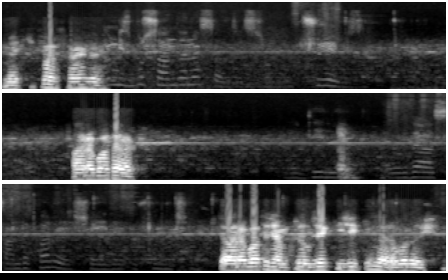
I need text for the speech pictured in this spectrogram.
Medkit var. Oğlum biz bu sandığı nasıl alacağız? Düşürüyor bizi. Araba atarak. O değil lan. Orada sandık var ya şeyde ufanın içinde. İşte araba atacağım kırılacak diyecektim de araba da işte.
